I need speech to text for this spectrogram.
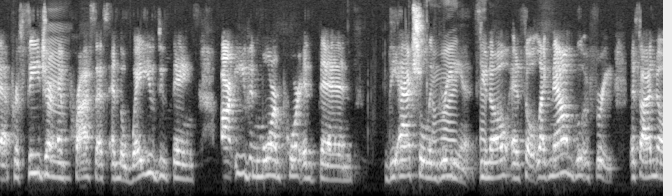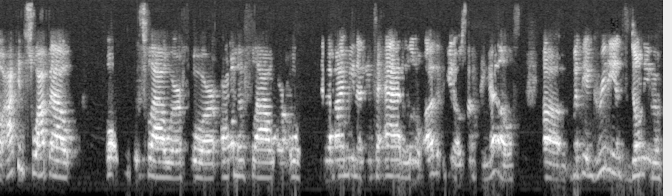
that procedure mm. and process and the way you do things are even more important than the actual Come ingredients, on. you know? And so, like, now I'm gluten free. And so I know I can swap out all this flour for almond flour or that might mean I need to add a little other, you know, something else. Um, but the ingredients don't even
